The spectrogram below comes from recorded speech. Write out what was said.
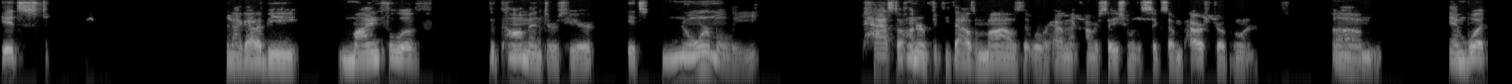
it's and I got to be mindful of the commenters here. It's normally past 150,000 miles that we're having that conversation with a six seven power stroke owner. Um, and what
